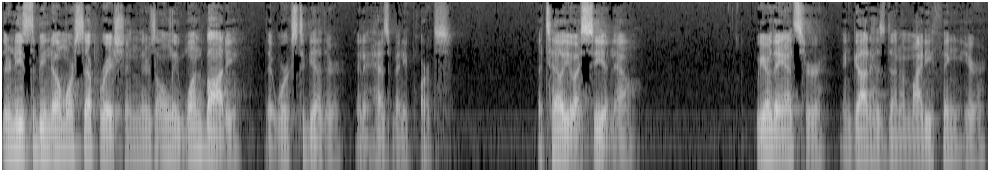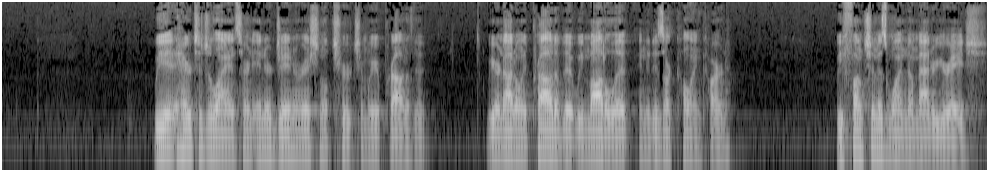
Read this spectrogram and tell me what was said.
There needs to be no more separation. There's only one body that works together, and it has many parts. I tell you, I see it now. We are the answer, and God has done a mighty thing here. We at Heritage Alliance are an intergenerational church, and we are proud of it. We are not only proud of it, we model it, and it is our calling card. We function as one no matter your age.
